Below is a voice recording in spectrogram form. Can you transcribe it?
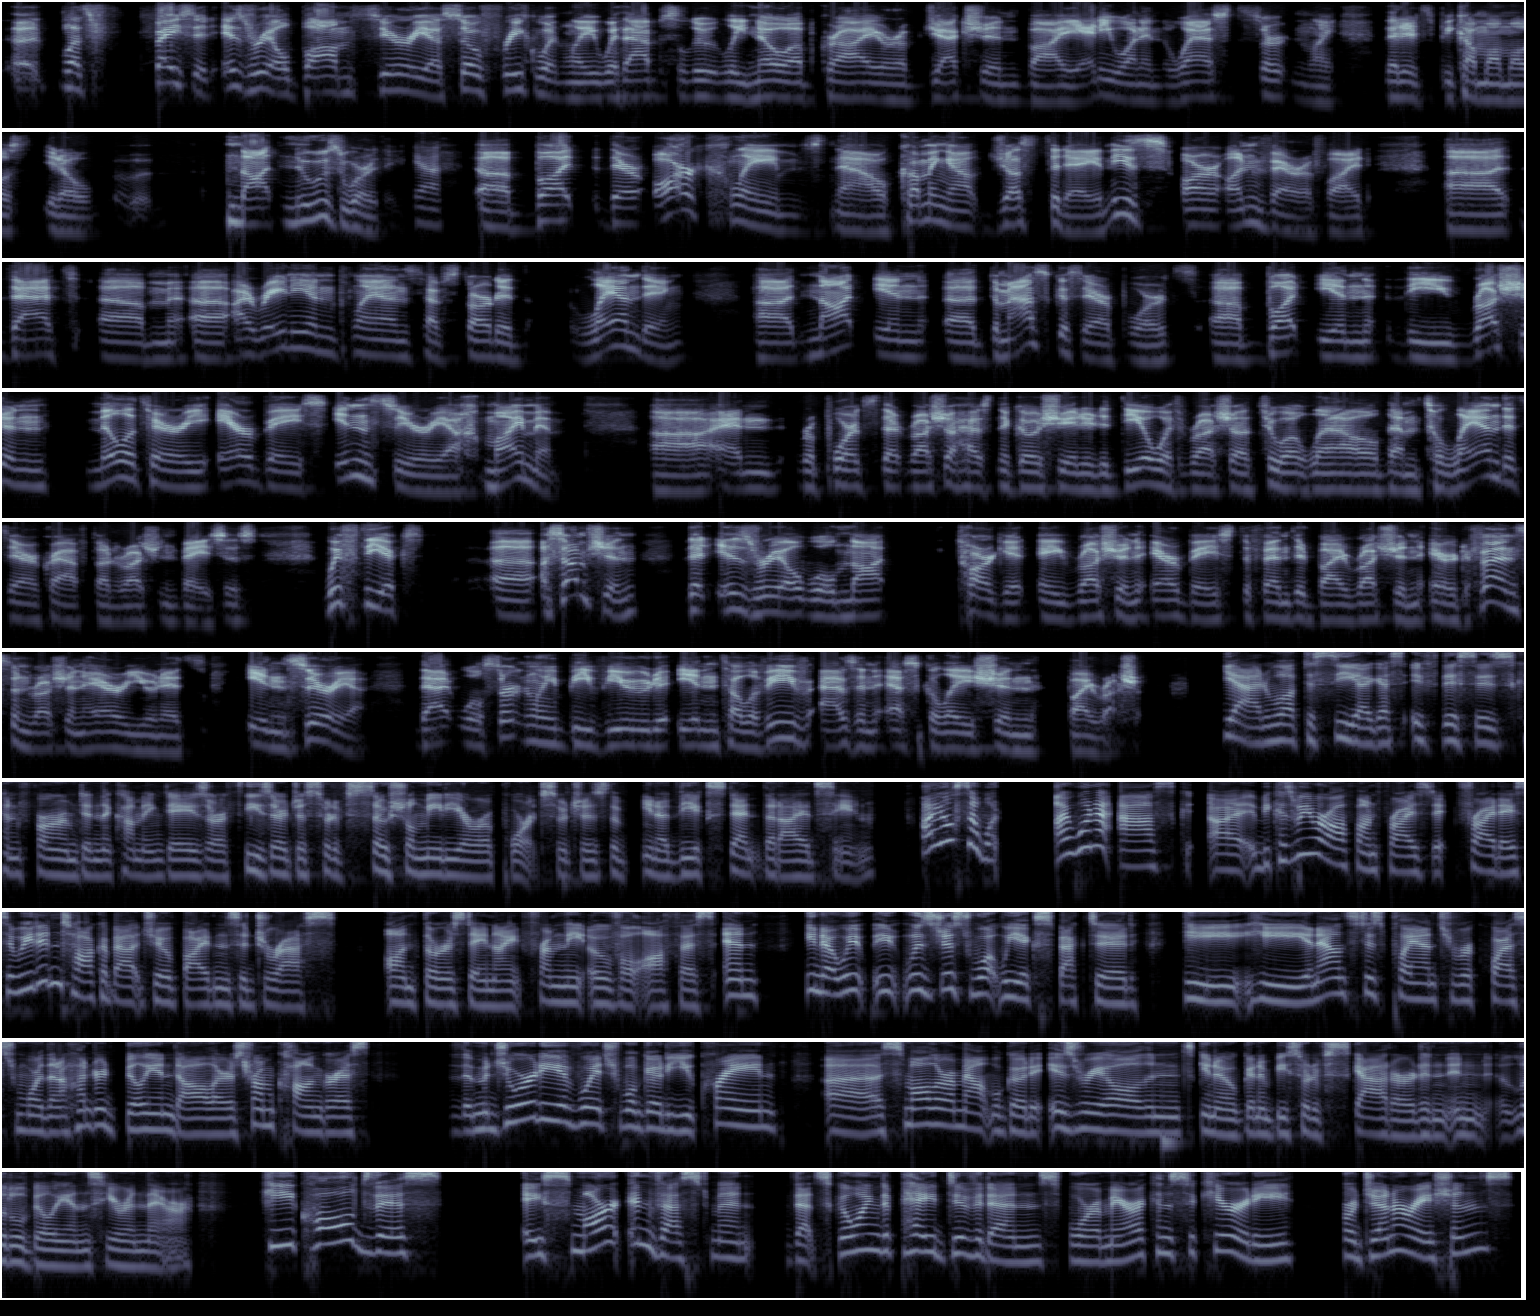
uh, let's face it, Israel bombs Syria so frequently with absolutely no upcry or objection by anyone in the West, certainly, that it's become almost, you know, not newsworthy. Yeah. Uh, but there are claims now coming out just today, and these are unverified, uh, that um, uh, Iranian plans have started landing uh, not in uh, Damascus airports, uh, but in the Russian military airbase in Syria, Hmeimim. Uh, and reports that Russia has negotiated a deal with Russia to allow them to land its aircraft on Russian bases, with the ex- assumption that Israel will not target a Russian airbase defended by Russian air defense and Russian air units in Syria. That will certainly be viewed in Tel Aviv as an escalation by Russia. Yeah, and we'll have to see, I guess, if this is confirmed in the coming days or if these are just sort of social media reports, which is the you know the extent that I had seen. I also want I want to ask uh, because we were off on Friday, Friday, so we didn't talk about Joe Biden's address on Thursday night from the Oval Office, and you know it, it was just what we expected. He he announced his plan to request more than hundred billion dollars from Congress, the majority of which will go to Ukraine. Uh, a smaller amount will go to Israel, and it's you know going to be sort of scattered in, in little billions here and there. He called this a smart investment that's going to pay dividends for American security for generations,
